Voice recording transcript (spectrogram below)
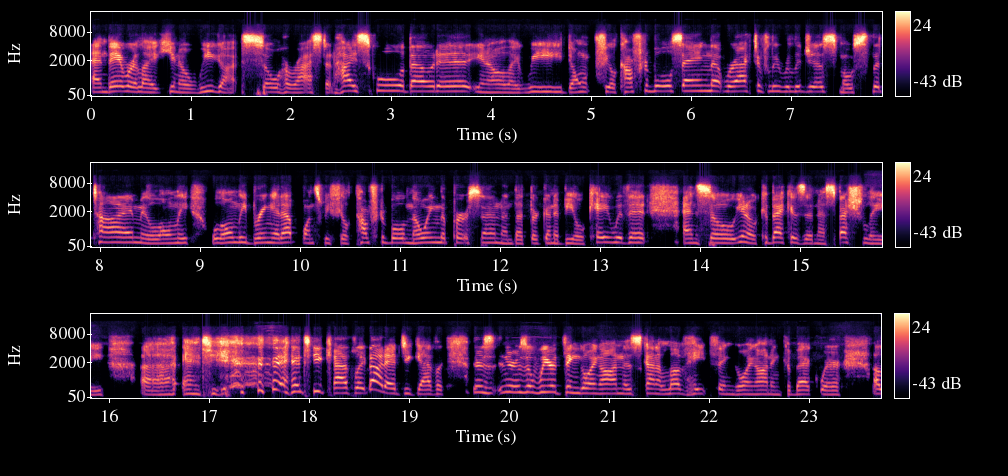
and they were like, you know, we got so harassed at high school about it. You know, like we don't feel comfortable saying that we're actively religious most of the time. It'll only we'll only bring it up once we feel comfortable knowing the person and that they're going to be okay with it. And so, you know, Quebec is an especially uh, anti anti-Catholic, not anti-Catholic. There's there's a weird thing going on, this kind of love-hate thing going on in Quebec, where a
